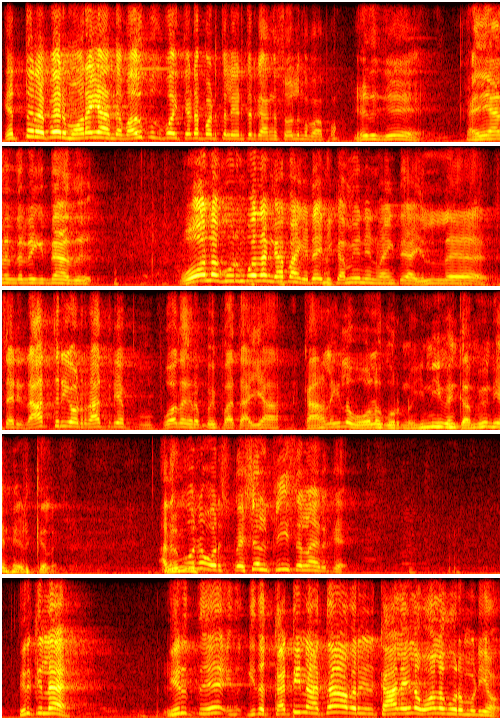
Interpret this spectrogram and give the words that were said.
எத்தனை பேர் முறையா அந்த வகுப்புக்கு போய் திடப்படுத்தல் எடுத்திருக்காங்க சொல்லுங்க பார்ப்போம் எதுக்கு? கல்யாணத்தன்னைக்கு தான் அது. ஓலை கூறும்போது தான் கேட்பாங்க டேய் நீ கம்யூனியன் வாங்கிட்டியா? இல்லை. சரி ராத்திரியோட ராத்திரியா போதகரை போய் பார்த்து ஐயா காலையில் ஓலை கூறணும். இனி இவன் கம்யூனியன் எடுக்கலை. அதுக்குன்னு ஒரு ஸ்பெஷல் ஃபீஸ் எல்லாம் இருக்கு. இருக்குல்ல? இருத்து இது- கட்டினா தான் அவர் காலையில் ஓலை கூற முடியும்.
